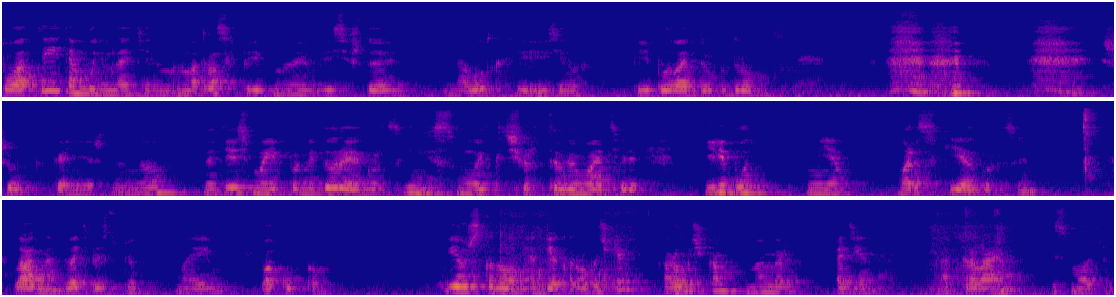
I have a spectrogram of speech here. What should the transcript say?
плоты, там будем найти на матрасах, ну, если что, на лодках, если переплывать друг к другу. Шутка, конечно, но надеюсь, мои помидоры и огурцы не смоют к чертовой матери. Или будут меня морские огурцы. Ладно, давайте приступим к моим покупкам. Я уже сказала, у меня две коробочки. Коробочка номер один. Открываем и смотрим.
